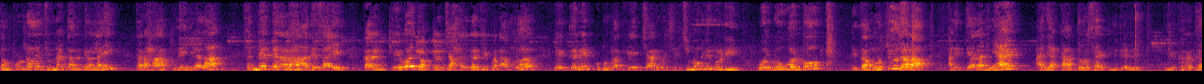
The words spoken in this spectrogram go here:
संपूर्ण जुन्नर तालुक्याला नाही तर हा पुणे जिल्ह्याला संदेश देणारा हा आदेश आहे. कारण केवळ डॉक्टरच्या हलगर्जीपणामुळं एक गरीब कुटुंबातली एक चार वर्षाची चिमुकली मुलगी वरडू वरडू तिचा मृत्यू झाला आणि त्याला न्याय आज या कागदावर साहेब तुम्ही दिलेले. तुम्ही खरोखर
